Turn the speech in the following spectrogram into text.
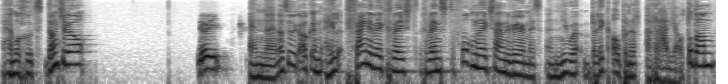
Helemaal goed. Dankjewel. Doei. En uh, natuurlijk ook een hele fijne week geweest, gewenst. Volgende week zijn we er weer met een nieuwe blikopener radio. Tot dan!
